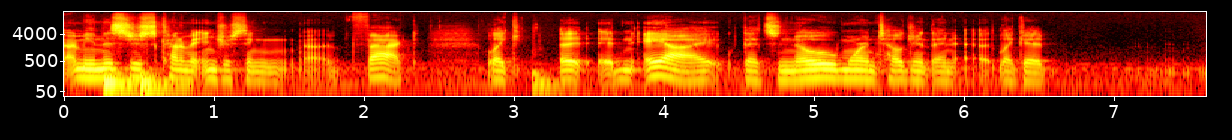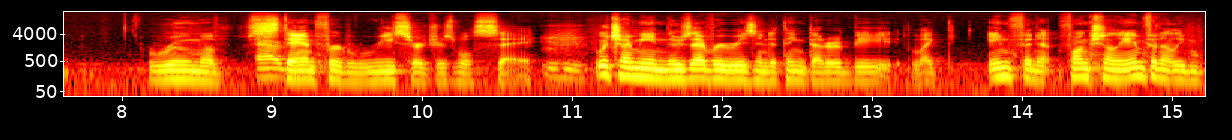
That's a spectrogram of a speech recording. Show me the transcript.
i mean this is just kind of an interesting uh, fact. Like a, an ai that's no more intelligent than uh, like a room of stanford researchers will say which i mean there's every reason to think that it would be like infinite functionally infinitely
